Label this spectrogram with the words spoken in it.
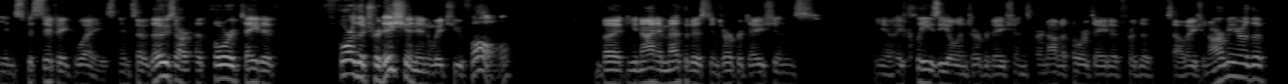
in specific ways. And so those are authoritative for the tradition in which you fall, but United Methodist interpretations, you know, ecclesial interpretations are not authoritative for the Salvation Army or the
